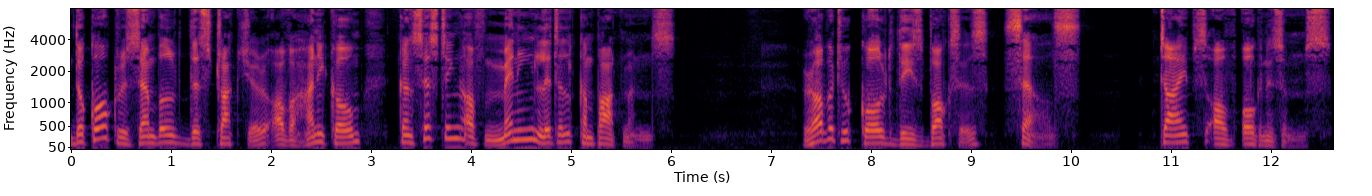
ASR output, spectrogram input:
the cork resembled the structure of a honeycomb consisting of many little compartments. Robert Hooke called these boxes cells. Types of organisms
